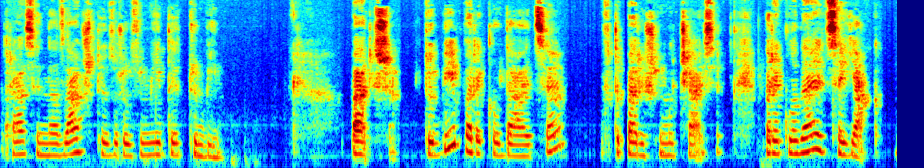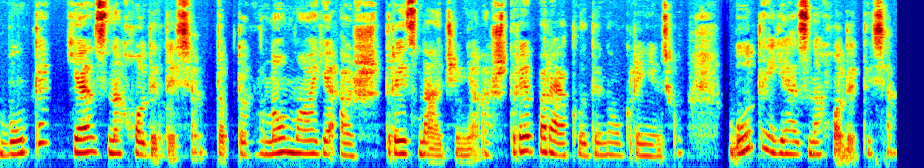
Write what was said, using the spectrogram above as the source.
раз і назавжди зрозуміти be. Перше, be перекладається в теперішньому часі. Перекладається як бути є знаходитися. Тобто воно має аж три значення, аж три переклади на українську. Бути є знаходитися.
